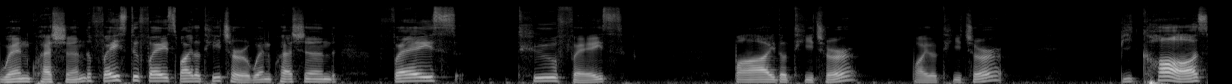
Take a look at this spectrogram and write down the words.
when questioned face to face by the teacher, when questioned face to face by the teacher, by the teacher, because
